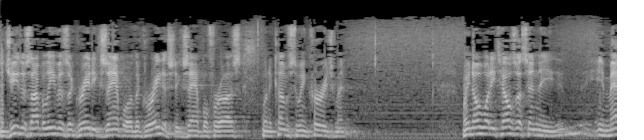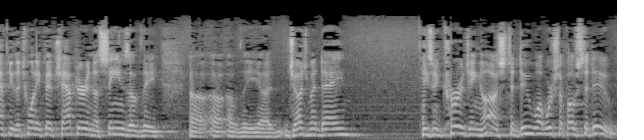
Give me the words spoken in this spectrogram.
And Jesus, I believe, is a great example, or the greatest example for us when it comes to encouragement. We know what he tells us in the in Matthew the 25th chapter in the scenes of the uh, uh, of the uh, judgment day. He's encouraging us to do what we're supposed to do,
